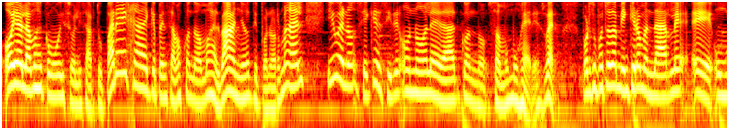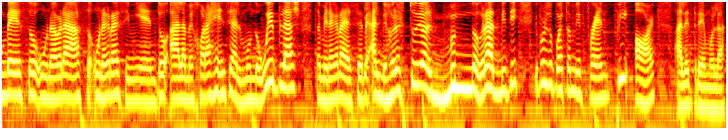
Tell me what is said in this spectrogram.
Hoy hablamos de cómo visualizar tu pareja, de qué pensamos cuando vamos al baño, tipo normal, y bueno, si hay que decir o no la edad cuando somos mujeres. Bueno, por supuesto también quiero mandarle eh, un beso, un abrazo, un agradecimiento a la mejor agencia del mundo, Whiplash, también agradecerle al mejor estudio del mundo, Gravity, y por supuesto a mi friend PR, Ale Trémola.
